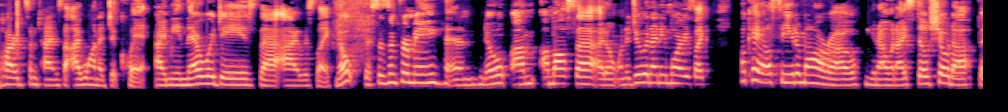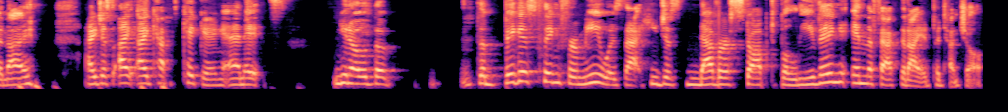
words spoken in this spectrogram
hard sometimes that I wanted to quit. I mean, there were days that I was like, nope, this isn't for me. And nope, I'm, I'm all set. I don't want to do it anymore. He's like, okay, I'll see you tomorrow. You know, and I still showed up and I, I just, I, I kept kicking and it's, you know, the, the biggest thing for me was that he just never stopped believing in the fact that I had potential.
